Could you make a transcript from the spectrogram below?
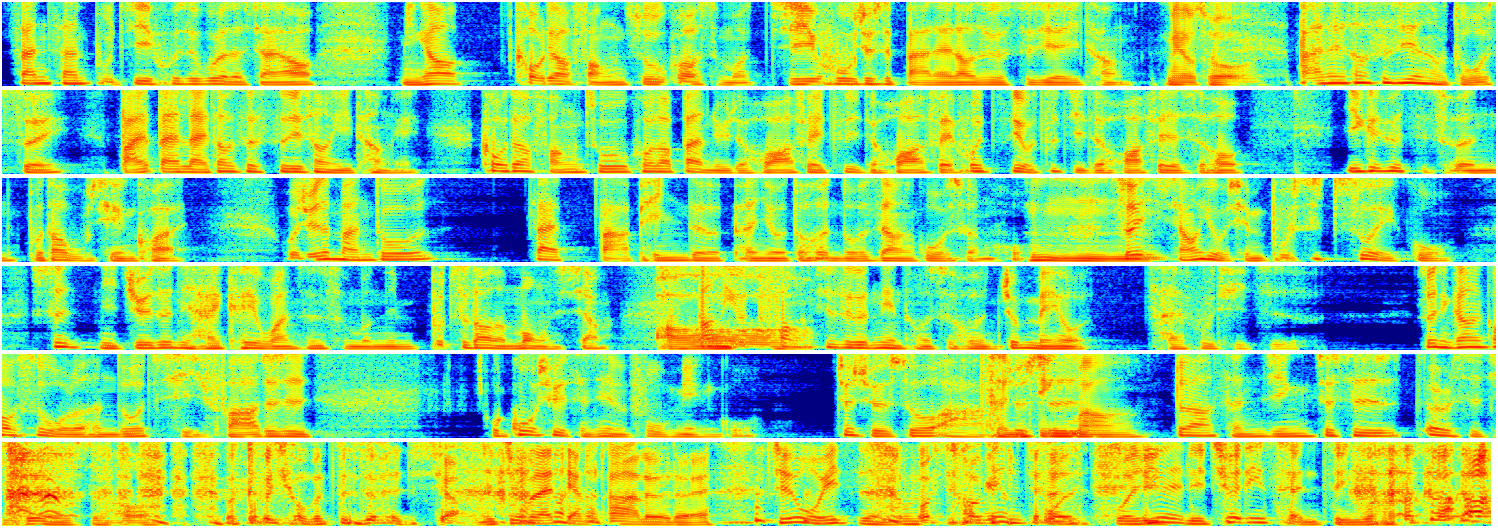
三餐不继，或是为了想要你要扣掉房租，扣掉什么，几乎就是白来到这个世界一趟。没有错，白来到世界上有多衰？白白来到这个世界上一趟、欸，扣掉房租，扣掉伴侣的花费、自己的花费，或只有自己的花费的时候，一个月只存不到五千块。我觉得蛮多在打拼的朋友都很多这样过生活，嗯嗯，所以想要有钱不是罪过，是你觉得你还可以完成什么你不知道的梦想。哦当你放弃这个念头之后，你就没有财富体质了。所以你刚刚告诉我了很多启发，就是我过去曾经很负面过，就觉得说啊，曾就是经吗？对啊，曾经就是二十几岁的时候，我对不起，我们自尊很小，你就不来讲他，对不对？其实我一直很 我跟你讲我我因为你确定曾经吗？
